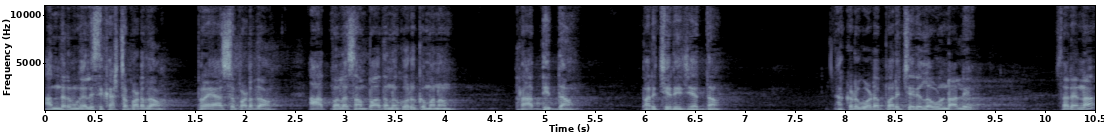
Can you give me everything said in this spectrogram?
అందరం కలిసి కష్టపడదాం ప్రయాసపడదాం. ఆత్మల సంపాదన కొరకు మనం ప్రార్థిద్దాం పరిచర్య చేద్దాం. అక్కడ కూడా పరిచర్యలో ఉండాలి. సరేనా?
